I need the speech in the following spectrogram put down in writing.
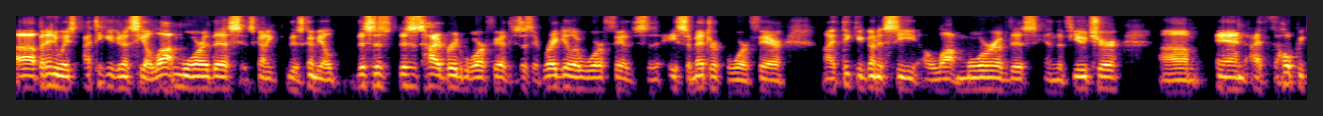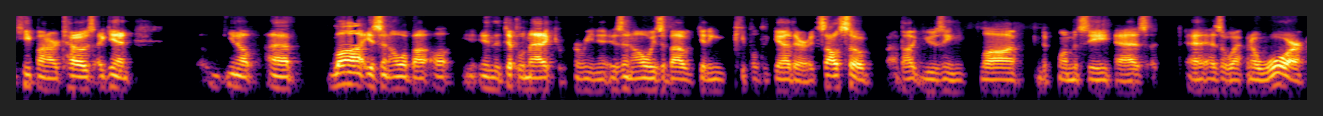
Uh, but anyways, I think you're going to see a lot more of this. It's going to there's going to be a this is this is hybrid warfare. This is a regular warfare. This is asymmetric warfare. I think you're going to see a lot more of this in the future. Um, and I hope we keep on our toes. Again, you know, uh, law isn't all about all, in the diplomatic arena isn't always about getting people together. It's also about using law diplomacy as as a weapon of war.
